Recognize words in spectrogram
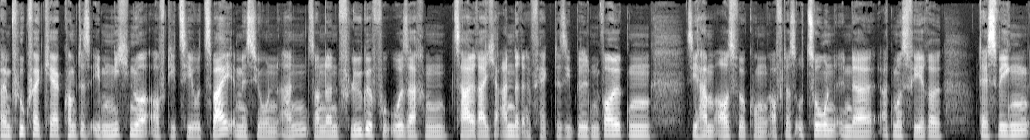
beim Flugverkehr kommt es eben nicht nur auf die CO2-Emissionen an, sondern Flüge verursachen zahlreiche andere Effekte. Sie bilden Wolken, sie haben Auswirkungen auf das Ozon in der Atmosphäre. Deswegen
